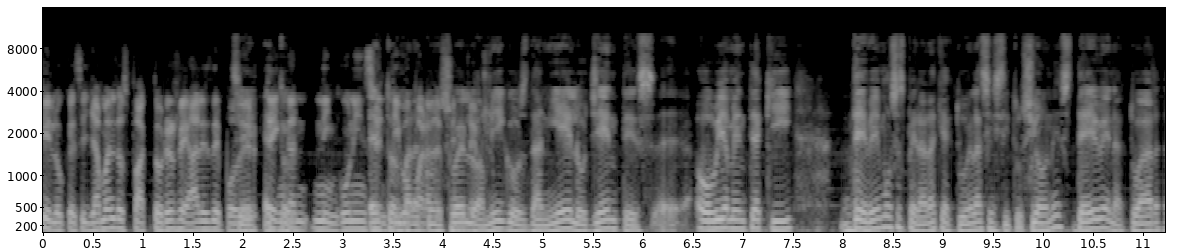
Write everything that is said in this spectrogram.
que lo que se llaman los factores reales de poder Sí, Héctor. tengan ningún Héctor incentivo para Maraconsuelo, defender. amigos, Daniel, oyentes, eh, obviamente aquí debemos esperar a que actúen las instituciones, deben actuar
